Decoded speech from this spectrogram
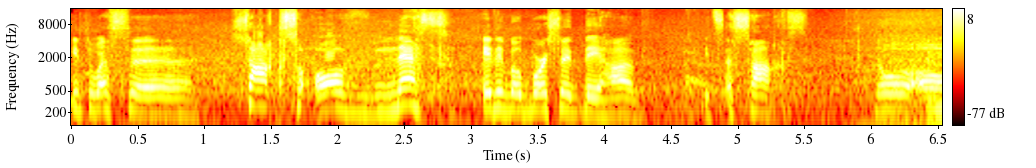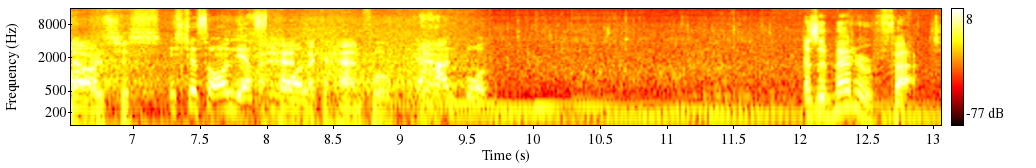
it was uh, sacks of nests, edible birds that they have. It's a sacks. No, uh, And now it's just it's just only a a small, hand, like a handful. a handful. As a matter of fact,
